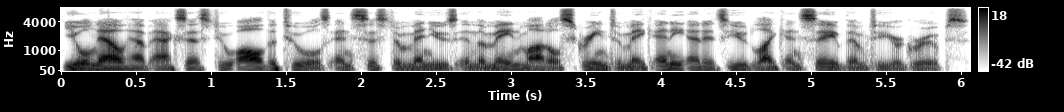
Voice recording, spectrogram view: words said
You'll now have access to all the tools and system menus in the main model screen to make any edits you'd like and save them to your groups.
